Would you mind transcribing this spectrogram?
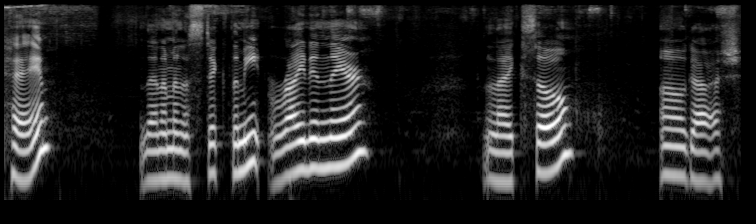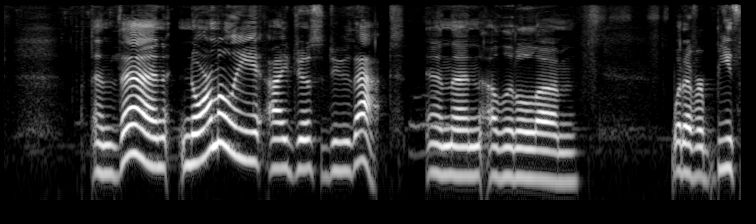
Okay. Then I'm going to stick the meat right in there. Like so. Oh gosh. And then normally I just do that. And then a little um, whatever beef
